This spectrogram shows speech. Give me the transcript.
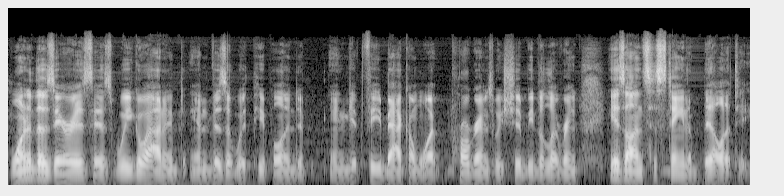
One of those areas is we go out and, and visit with people and, and get feedback on what programs we should be delivering is on sustainability.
